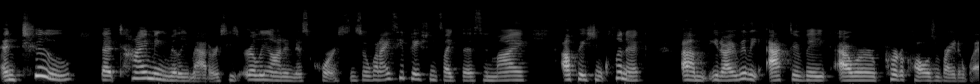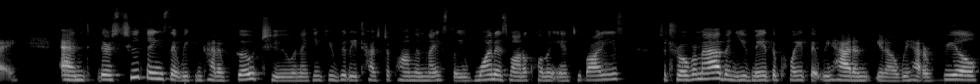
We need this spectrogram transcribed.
And two, that timing really matters. He's early on in his course. And so when I see patients like this in my outpatient clinic, um, you know, I really activate our protocols right away. And there's two things that we can kind of go to, and I think you really touched upon them nicely. One is monoclonal antibodies, sotrovimab, and you've made the point that we had an, you know, we had a real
